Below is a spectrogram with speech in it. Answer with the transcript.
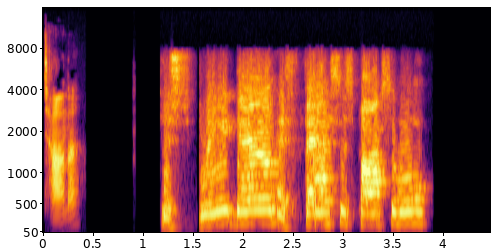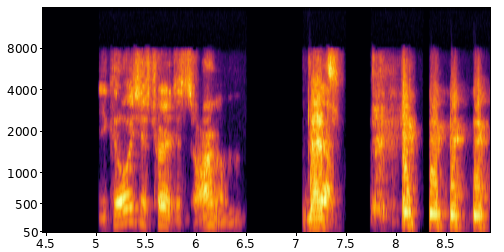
Tana. Just bring it down as fast as possible. You can always just try to disarm him. That's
